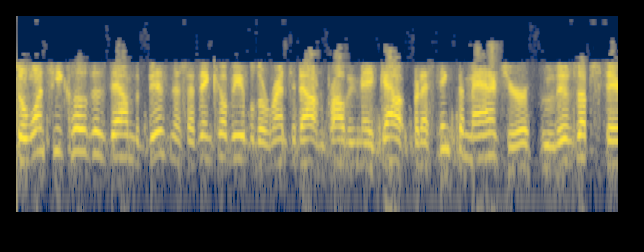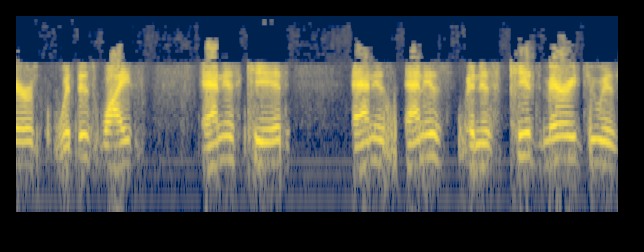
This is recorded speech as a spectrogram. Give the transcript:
so once he closes down the business, I think he'll be able to rent it out and probably make out. But I think the manager who lives upstairs with his wife and his kid and his and his and his kid's married to his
